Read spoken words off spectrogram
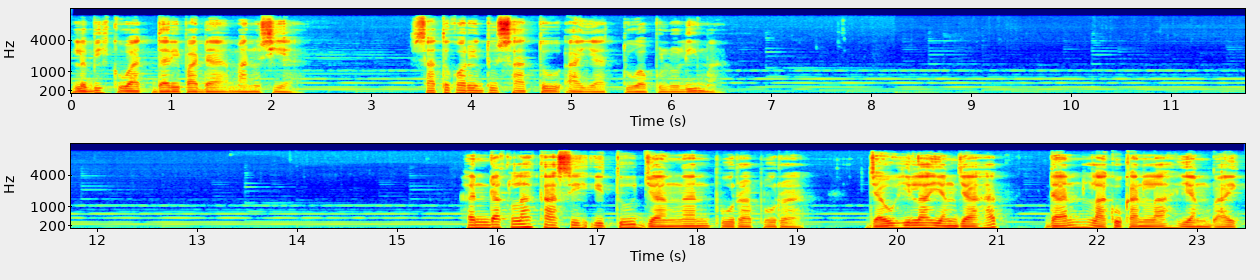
lebih kuat daripada manusia. 1 Korintus 1 ayat 25 Hendaklah kasih itu jangan pura-pura. Jauhilah yang jahat dan lakukanlah yang baik.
